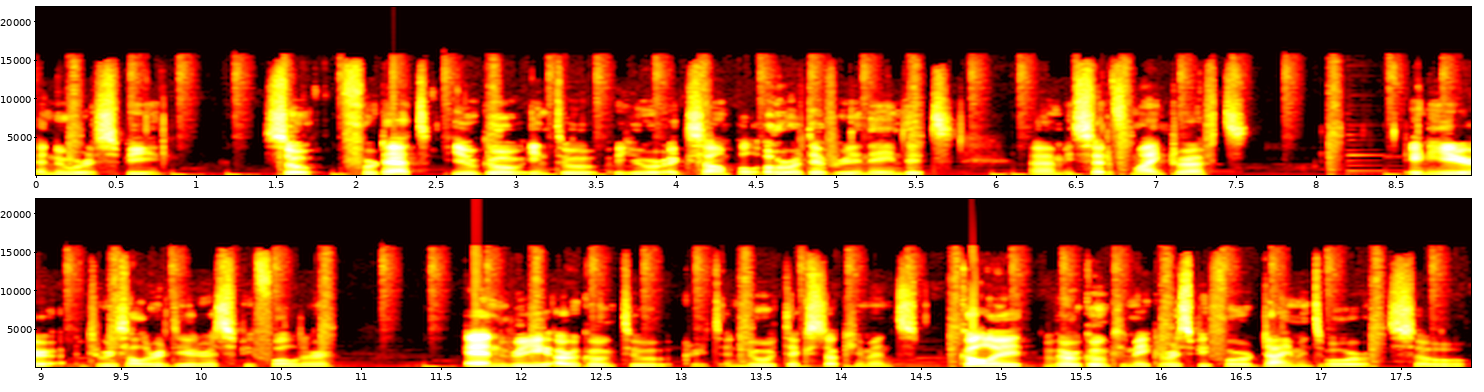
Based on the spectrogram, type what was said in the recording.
a new recipe. So for that, you go into your example or whatever you named it um, instead of Minecraft. In here, there is already a recipe folder. And we are going to create a new text document. Call it, we're going to make a recipe for diamond ore. So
